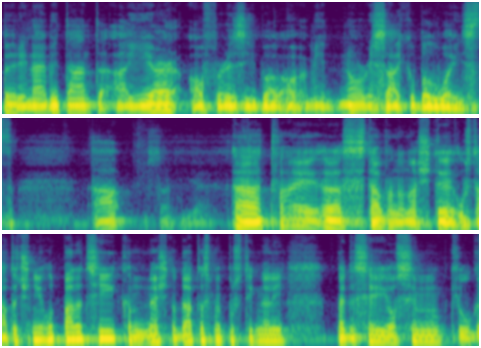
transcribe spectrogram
per inhabitant a year of residual, of, I mean, non-recyclable waste. Uh, sorry, yeah. А, това е а, състава на нашите остатъчни отпадъци. Към днешна дата сме постигнали 58 кг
